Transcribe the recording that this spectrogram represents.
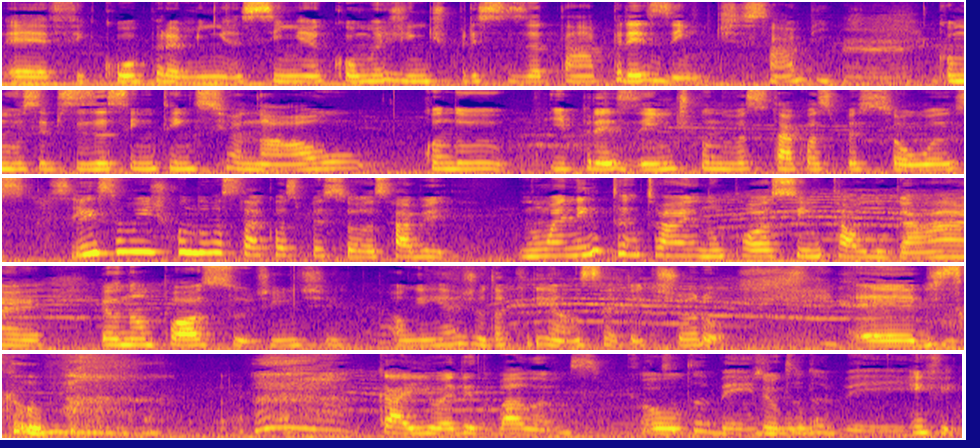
é, ficou pra mim, assim, é como a gente precisa estar presente, sabe? Como você precisa ser intencional quando e presente quando você tá com as pessoas. Sim. Principalmente quando você tá com as pessoas, sabe? Não é nem tanto, ah, eu não posso ir em tal lugar, eu não posso. Gente, alguém ajuda a criança, até que chorou. É, desculpa. Caiu ali do balanço. Tá Ou tudo bem, tá algum- tudo bem. Enfim.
